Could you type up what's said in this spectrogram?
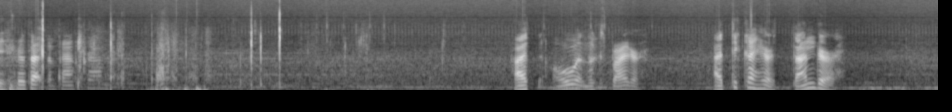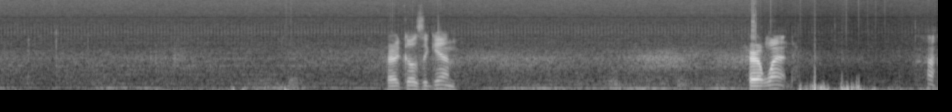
You hear that in the background? I oh, it looks brighter. I think I hear thunder. There it goes again. There it went. Huh.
